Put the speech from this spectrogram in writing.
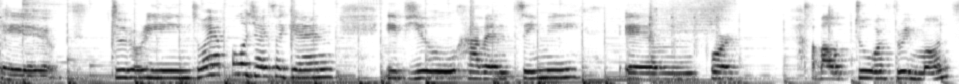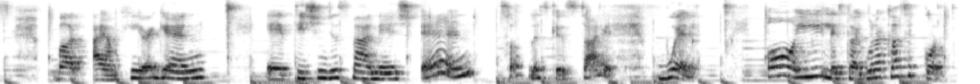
uh, tutoring. So I apologize again if you haven't seen me um, for about two or three months, but I am here again uh, teaching you Spanish and so let's get started. Bueno, hoy les traigo una clase corta.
